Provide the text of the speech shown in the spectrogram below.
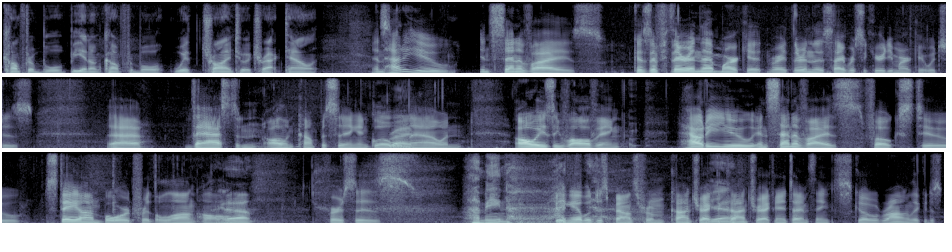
comfortable being uncomfortable with trying to attract talent. And how do you incentivize? Because if they're in that market, right, they're in the cybersecurity market, which is uh, vast and all-encompassing and global Right. now and always evolving. How do you incentivize folks to stay on board for the long haul Yeah. versus I mean, being able to just bounce from contract Yeah. to contract anytime things go wrong? They could just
